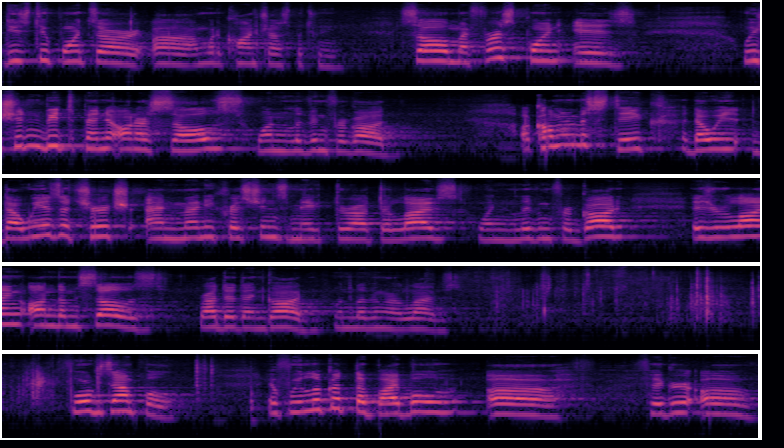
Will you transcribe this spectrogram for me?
these two points are uh, I'm going to contrast between. So my first point is we shouldn't be dependent on ourselves when living for God. A common mistake that we that we as a church and many Christians make throughout their lives when living for God is relying on themselves rather than God when living our lives. For example, if we look at the Bible uh, figure of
